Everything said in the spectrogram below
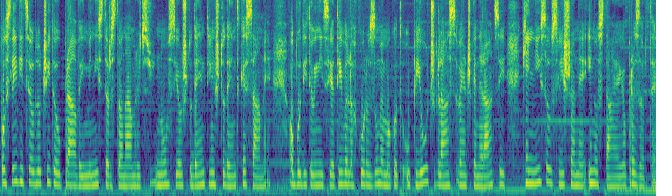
Posledice odločitev uprave in ministerstva namreč nosijo študenti in študentke same. Obuditev inicijative lahko razumemo kot upijoč glas več generacij, ki niso uslišane in ostajajo prezrte.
